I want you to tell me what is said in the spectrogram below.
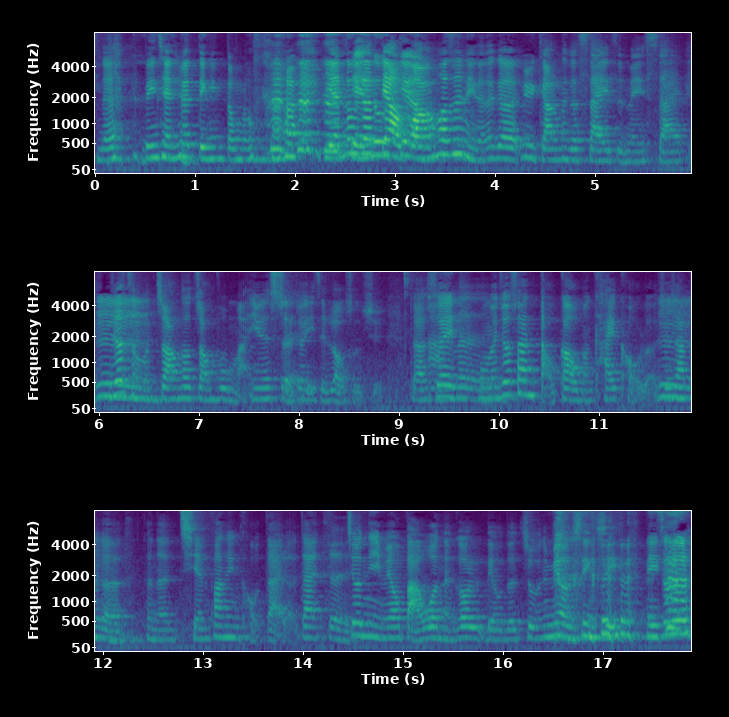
你的零钱就会叮叮咚咚，沿路就 沿路掉掉。光，或是你的那个浴缸那个塞子没塞，嗯。你就怎么装都装不满，因为水就一直漏出去。对啊，所以我们就算祷告，我们开口了，就像那个嗯。可能钱放进口袋了，但对就你没有把握能够留得住，你没有信心，你就是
